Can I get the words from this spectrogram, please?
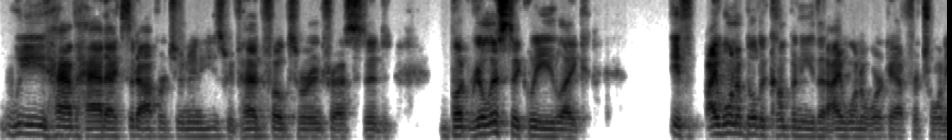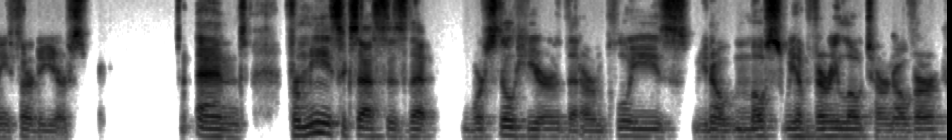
we have had exit opportunities. We've had folks who are interested, but realistically, like if I want to build a company that I want to work at for 20, 30 years. And for me, success is that we're still here, that our employees, you know, most we have very low turnover,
